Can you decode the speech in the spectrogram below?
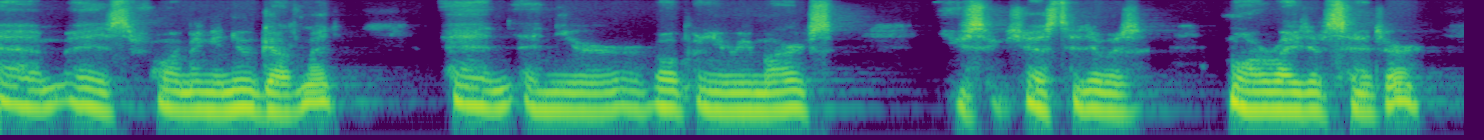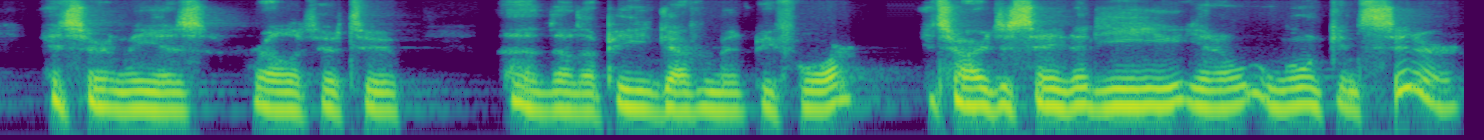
um, is forming a new government, and in your opening remarks, you suggested it was more right of center. It certainly is relative to uh, the Lapid government before. It's hard to say that he, you know, won't consider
